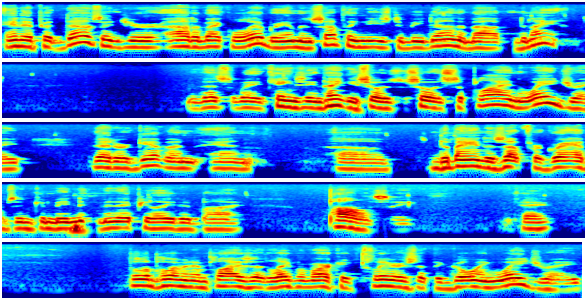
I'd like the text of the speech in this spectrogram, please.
And if it doesn't, you're out of equilibrium and something needs to be done about demand. That's the way Keynesian thinking. So, so it's supply and the wage rate that are given, and uh, demand is up for grabs and can be manipulated by policy. Okay. Full employment implies that the labor market clears at the going wage rate,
